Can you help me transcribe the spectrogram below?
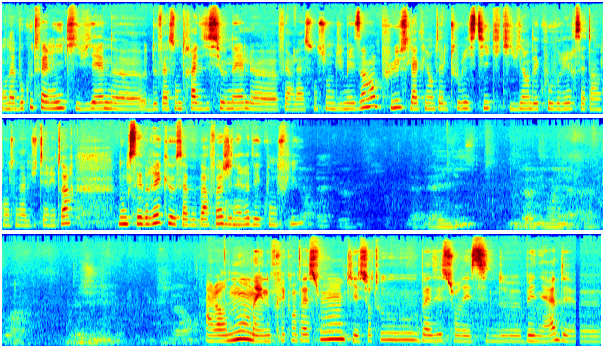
On a beaucoup de familles qui viennent euh, de façon traditionnelle euh, faire l'ascension du Mézin, plus la clientèle touristique qui vient découvrir cet incontournable du territoire. Donc c'est vrai que ça peut parfois générer des conflits. Alors nous, on a une fréquentation qui est surtout basée sur des sites de baignade, euh,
